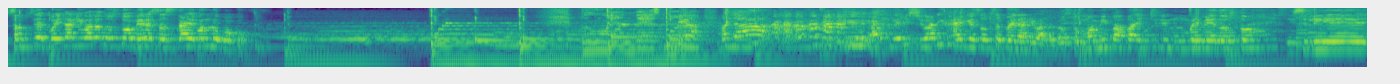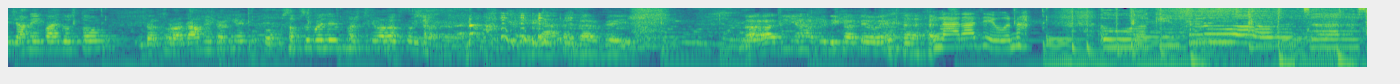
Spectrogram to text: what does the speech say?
सबसे पहला निवाला दोस्तों मेरे सब्सक्राइबर लोगों को। मज़ा अब मेरी शिवानी खाएँगे सबसे पहला निवाला। दोस्तों मम्मी पापा एक्चुअली मुंबई में है दोस्तों इसलिए जा नहीं पाए दोस्तों। इधर थोड़ा काम है करके तो सबसे पहले फ़र्स्ट निवाला। घर पे नाराजी यहाँ पे दिखाते हुए। नाराज़ है वो ना। Walking through all the dust.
